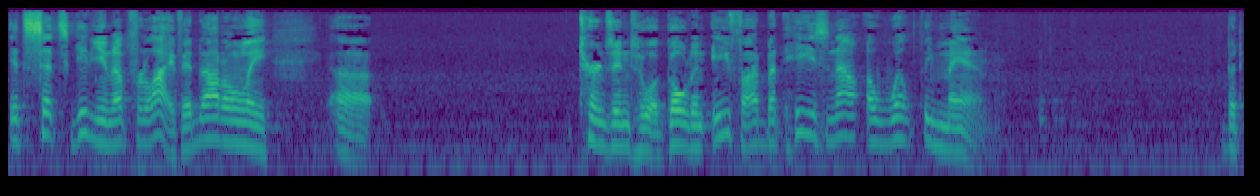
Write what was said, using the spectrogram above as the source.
it sets Gideon up for life. It not only uh, turns into a golden ephod, but he's now a wealthy man. But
